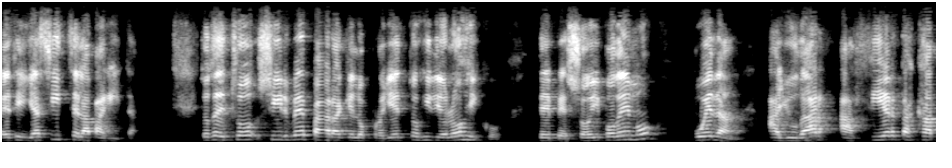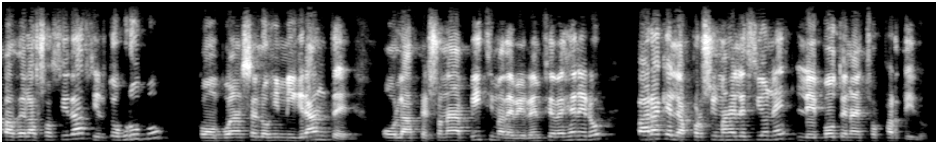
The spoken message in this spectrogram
es decir, ya existe la paguita. Entonces, esto sirve para que los proyectos ideológicos de PSOE y Podemos puedan ayudar a ciertas capas de la sociedad, ciertos grupos, como puedan ser los inmigrantes o las personas víctimas de violencia de género, para que en las próximas elecciones le voten a estos partidos.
